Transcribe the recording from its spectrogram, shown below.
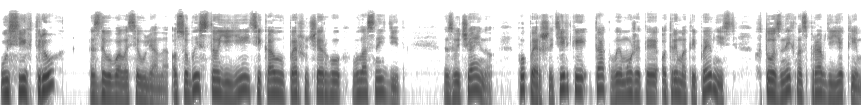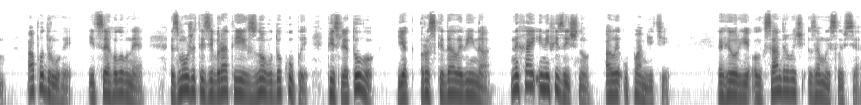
Усіх трьох? Здивувалася Уляна. Особисто її цікавив в першу чергу власний дід. Звичайно, по-перше, тільки так ви можете отримати певність, хто з них насправді яким. А по-друге, і це головне, зможете зібрати їх знову докупи після того, як розкидала війна, нехай і не фізично, але у пам'яті. Георгій Олександрович замислився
